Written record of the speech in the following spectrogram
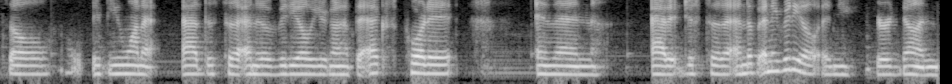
so if you want to add this to the end of the video, you're to have to export it and then add it just to the end of any video and you're done.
